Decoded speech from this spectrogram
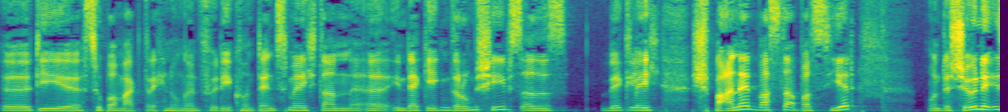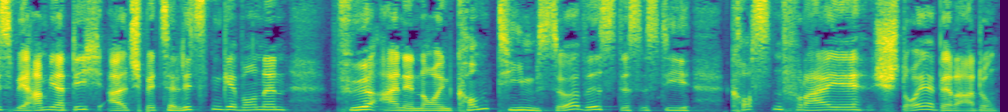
äh, die Supermarktrechnungen für die Kondensmilch dann äh, in der Gegend rumschiebst. Also es ist wirklich spannend, was da passiert. Und das Schöne ist, wir haben ja dich als Spezialisten gewonnen für einen neuen Com-Team-Service. Das ist die kostenfreie Steuerberatung.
